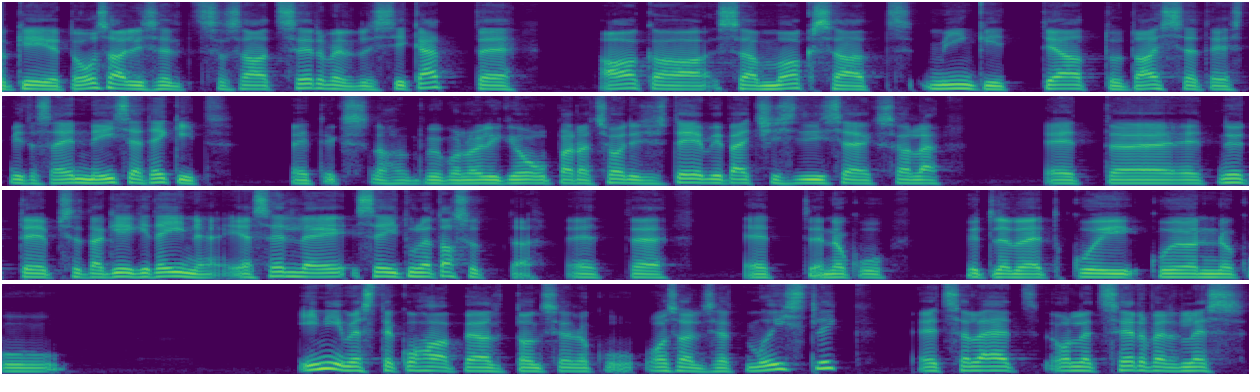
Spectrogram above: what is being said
okei okay,, et osaliselt sa saad serverlessi kätte aga sa maksad mingid teatud asjade eest, mida sa enne ise tegid näiteks noh, võib-olla oligi operatsioonisüsteemi batch isid ise, eks ole. et, et nüüd teeb seda keegi teine ja selle, see ei tule tasuta, et, et nagu ütleme, et kui, kui on nagu inimeste koha pealt on see nagu osaliselt mõistlik, et sa lähed, oled serverless,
